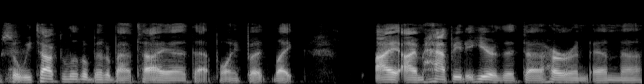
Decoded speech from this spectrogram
So we talked a little bit about Taya at that point, but like, I I'm happy to hear that uh, her and and uh,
